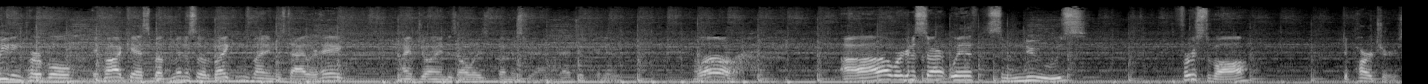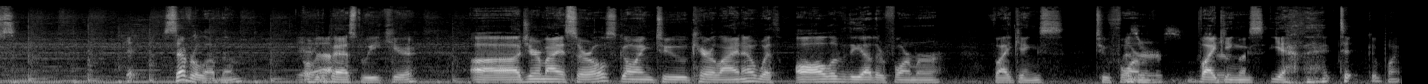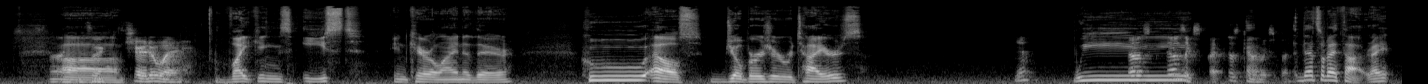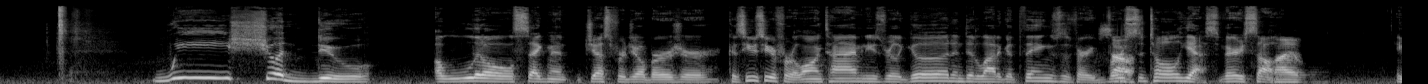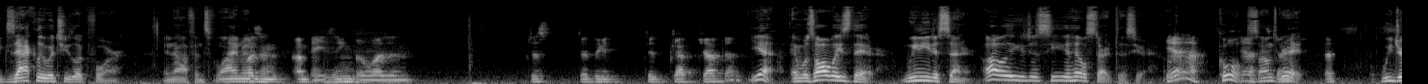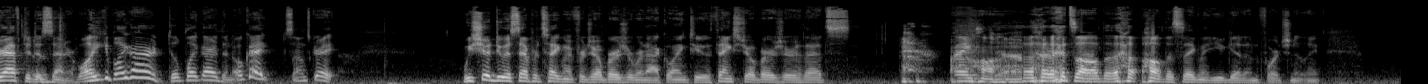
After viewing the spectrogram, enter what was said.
Bleeding Purple, a podcast about the Minnesota Vikings. My name is Tyler Haag. I am joined, as always, by Mr. Adam Patrick. Hello. Hello. Uh, we're going to start with some news. First of all, departures. Yep. Several of them over the past week here. Uh, Jeremiah Sirles going to Carolina with all of the other former Vikings to form Reserves. Vikings. Yeah, good point. Uh, carried away. Vikings East in Carolina there. Who else? Joe Berger retires. Yeah. We That was, that was, expect, that was kind of expected. that's what I thought, right? We should do a little segment just for Joe Berger because he was here for a long time and he was really good and did a lot of good things. Was very Solid. versatile. Yes, very solid. Reliable. Exactly what you look for an offensive lineman. wasn't amazing, but wasn't just did the did got the job done. Yeah, and was always there. We need a center. Oh, you just see he'll start this year. Yeah. Cool. Yeah, Sounds great. That's, that's We drafted a center. Well, he can play guard. He'll play guard then. Okay, sounds great. We should do a separate segment for Joe Berger. We're not going to. Thanks, Joe Berger. That's thanks. that's all the all the segment you get, unfortunately,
